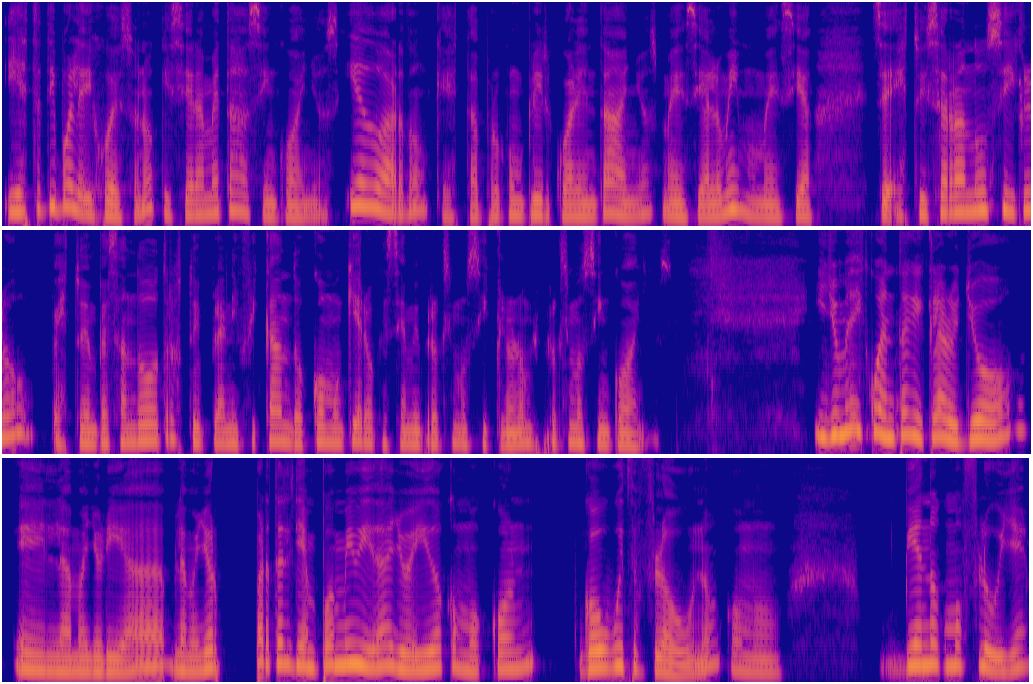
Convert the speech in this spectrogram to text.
y este tipo le dijo eso, ¿no? Que hiciera metas a cinco años. Y Eduardo, que está por cumplir 40 años, me decía lo mismo, me decía, estoy cerrando un ciclo, estoy empezando otro, estoy planificando cómo quiero que sea mi próximo ciclo, ¿no? Mis próximos cinco años. Y yo me di cuenta que, claro, yo eh, la mayoría, la mayor parte del tiempo en mi vida, yo he ido como con go with the flow, ¿no? Como viendo cómo fluye.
